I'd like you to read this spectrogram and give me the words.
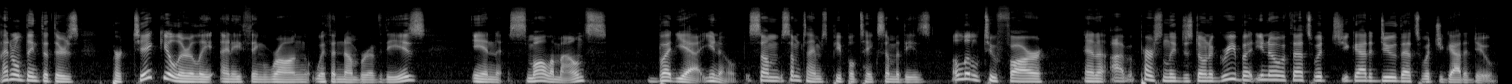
I don't think that there's particularly anything wrong with a number of these in small amounts. But yeah, you know, some sometimes people take some of these a little too far, and I personally just don't agree. But you know, if that's what you got to do, that's what you got to do.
